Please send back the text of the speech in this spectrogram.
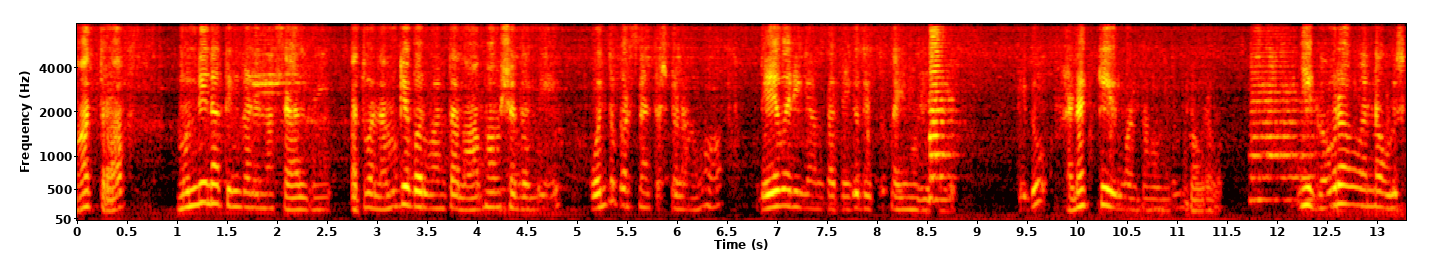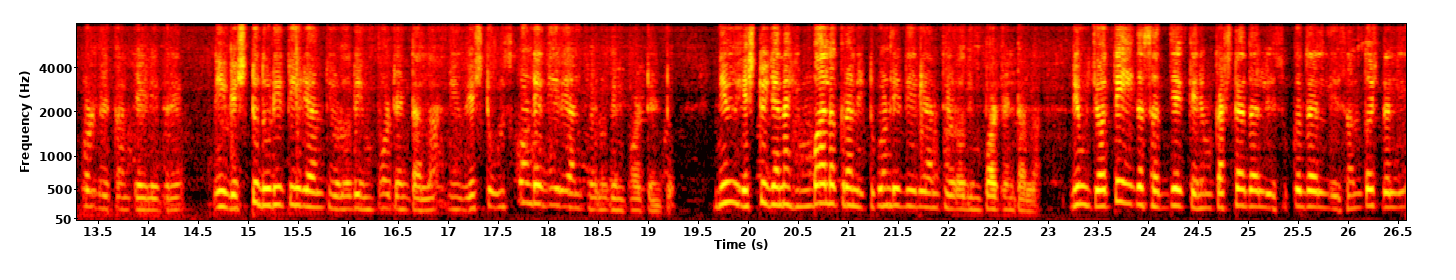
ಮಾತ್ರ ಮುಂದಿನ ತಿಂಗಳಿನ ಸ್ಯಾಲ್ರಿ ಅಥವಾ ನಮಗೆ ಬರುವಂತ ಲಾಭಾಂಶದಲ್ಲಿ ಒಂದು ಪರ್ಸೆಂಟ್ ಅಷ್ಟು ನಾವು ದೇವರಿಗೆ ಅಂತ ತೆಗೆದಿಟ್ಟು ಕೈ ಮುಗಿತೀವಿ ಇದು ಹಣಕ್ಕೆ ಇರುವಂತಹ ಒಂದು ಗೌರವ. ಈ ಗೌರವವನ್ನ ಉಳಿಸ್ಕೊಳ್ಬೇಕಂತ ಹೇಳಿದ್ರೆ ನೀವ್ ಎಷ್ಟು ದುಡಿತೀರಿ ಅಂತ ಹೇಳೋದು ಇಂಪಾರ್ಟೆಂಟ್ ಅಲ್ಲ. ನೀವು ಎಷ್ಟು ಉಳಿಸ್ಕೊಂಡಿದ್ದೀರಿ ಅಂತ ಹೇಳೋದು ಇಂಪಾರ್ಟೆಂಟ್ ನೀವು ಎಷ್ಟು ಜನ ಹಿಂಬಾಲಕರನ್ನ ಇಟ್ಕೊಂಡಿದ್ದೀರಿ ಅಂತ ಹೇಳೋದು ಇಂಪಾರ್ಟೆಂಟ್ ಅಲ್ಲ. ನಿಮ್ ಜೊತೆ ಈಗ ಸದ್ಯಕ್ಕೆ, ನಿಮ್ ಕಷ್ಟದಲ್ಲಿ, ಸುಖದಲ್ಲಿ, ಸಂತೋಷದಲ್ಲಿ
